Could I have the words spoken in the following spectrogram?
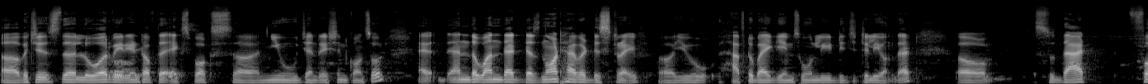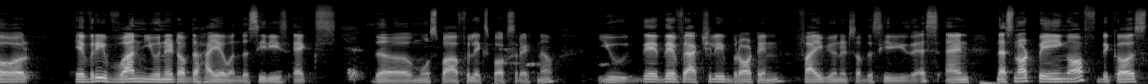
uh, which is the lower Oh, variant of the. Xbox uh, new generation console, uh, and the one that does not have a disk drive. Uh, you have to buy games only digitally on that. So that for every one unit of the higher one, the Series X. the most powerful Xbox right now, you they they've actually brought in five units of the Series S, and that's not paying off because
